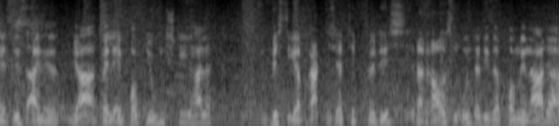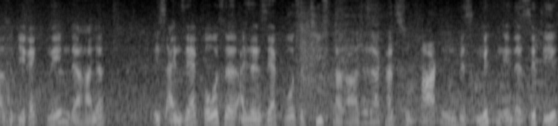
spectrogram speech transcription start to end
Es ist eine ja, Belle Epoque Jugendstilhalle. Ein wichtiger praktischer Tipp für dich, da draußen unter dieser Promenade, also direkt neben der Halle, ist ein sehr große, eine sehr große Tiefgarage. Da kannst du parken und bist mitten in der City.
